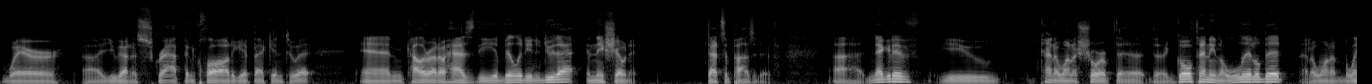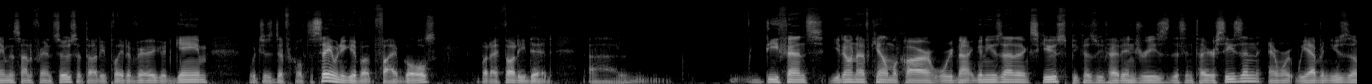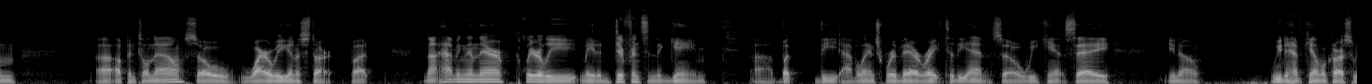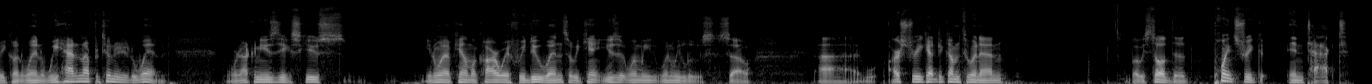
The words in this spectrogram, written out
where uh, you got to scrap and claw to get back into it. And Colorado has the ability to do that, and they showed it. That's a positive. Uh, negative, you kind of want to shore up the, the goaltending a little bit. I don't want to blame this on Francouz. I thought he played a very good game, which is difficult to say when you give up five goals, but I thought he did. Uh, defense, you don't have Cale Makar. We're not going to use that as an excuse because we've had injuries this entire season and we have not used them uh, up until now. So why are we going to start? But not having them there clearly made a difference in the game. Uh, but the Avalanche were there right to the end. So we can't say, you know, we didn't have Cale Makar, so we couldn't win. We had an opportunity to win. We're not going to use the excuse, you don't have Cale Makar if we do win, so we can't use it when we when we lose. So uh, our streak had to come to an end, but we still have the point streak intact.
